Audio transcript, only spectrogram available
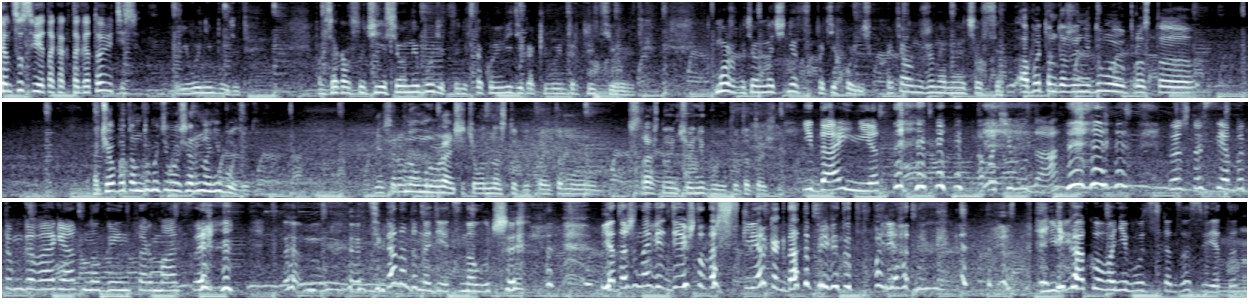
К концу света как-то готовитесь? Его не будет. Во всяком случае, если он и будет, то не в таком виде, как его интерпретируют. Может быть, он начнется потихонечку, хотя он уже, наверное, начался. Об этом даже не думаю, просто... А что об этом думать, его все равно не будет. Я все равно умру раньше, чем он наступит, поэтому страшного ничего не будет, это точно. И да, и нет. А почему да? Потому что все об этом говорят, много информации. Всегда надо надеяться на лучшее. Я даже надеюсь, что наш сквер когда-то приведут в порядок. Никакого не будет с конца света.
